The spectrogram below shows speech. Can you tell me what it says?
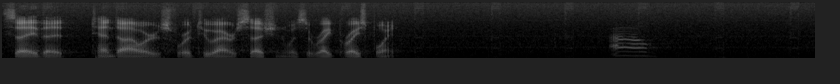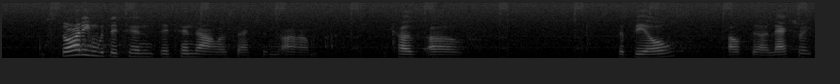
say that ten dollars for a two-hour session was the right price point? Um, I'm starting with the ten the ten dollar section um, because of the bill of the electric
